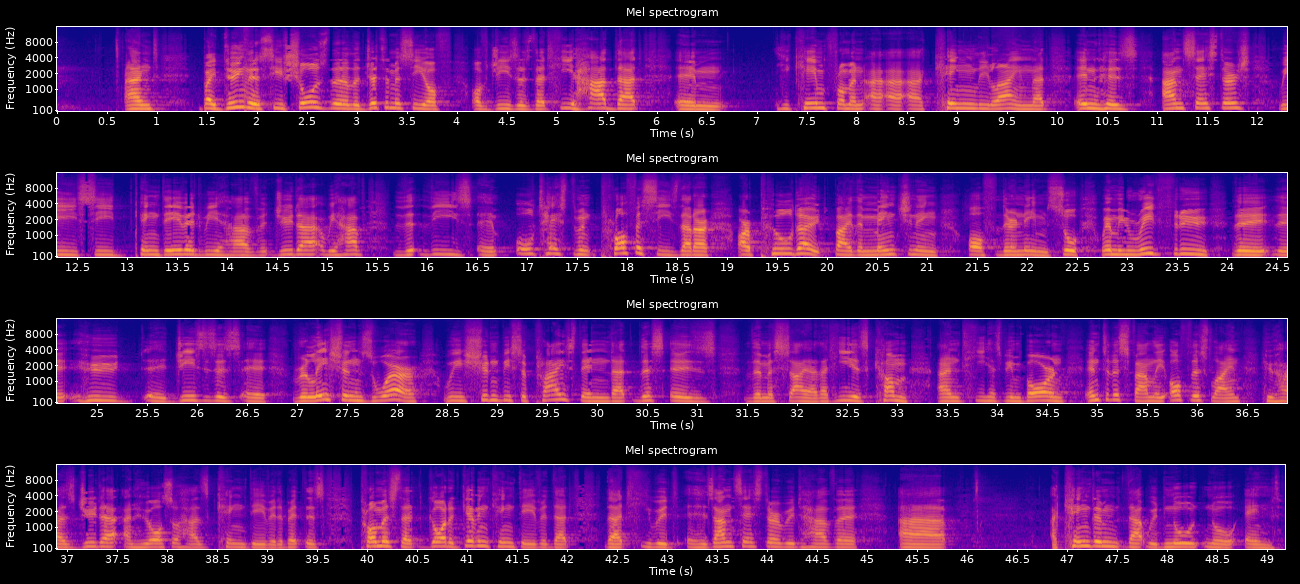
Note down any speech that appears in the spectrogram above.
And by doing this, he shows the legitimacy of, of Jesus, that he had that, um, he came from an, a, a kingly line, that in his ancestors. We see King David, we have Judah, we have the, these um, Old Testament prophecies that are, are pulled out by the mentioning of their names. So when we read through the, the, who uh, Jesus' uh, relations were, we shouldn't be surprised then that this is the Messiah, that he has come and he has been born into this family of this line who has Judah and who also has King David. About this promise that God had given King David that, that he would, his ancestor would have a, a, a kingdom that would know no end.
